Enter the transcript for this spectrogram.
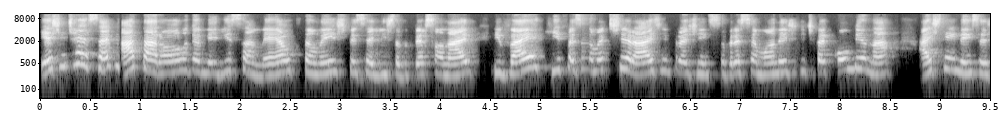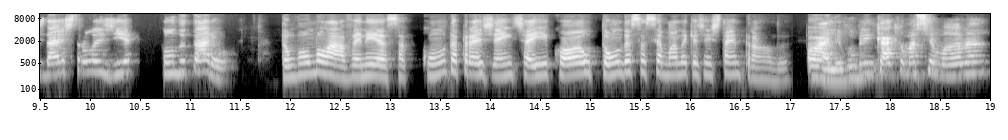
E a gente recebe a taróloga Melissa Mel, que também é especialista do personagem, e vai aqui fazer uma tiragem para a gente sobre a semana e a gente vai combinar as tendências da astrologia com do tarô. Então vamos lá, Vanessa, conta para a gente aí qual é o tom dessa semana que a gente está entrando. Olha, eu vou brincar que é uma semana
